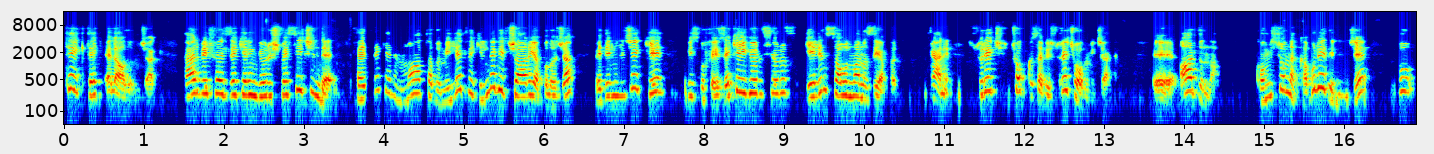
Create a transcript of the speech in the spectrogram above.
tek tek ele alınacak. Her bir fezlekenin görüşmesi için de fezlekenin muhatabı milletvekiline bir çağrı yapılacak ve denilecek ki biz bu fezlekeyi görüşüyoruz, gelin savunmanızı yapın. Yani süreç çok kısa bir süreç olmayacak. E, ardından komisyonda kabul edilince bu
